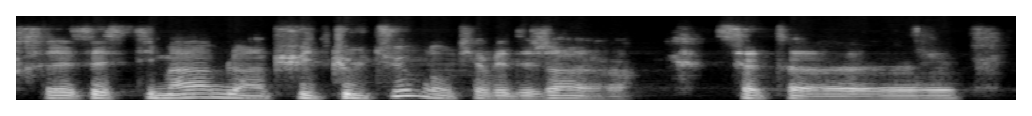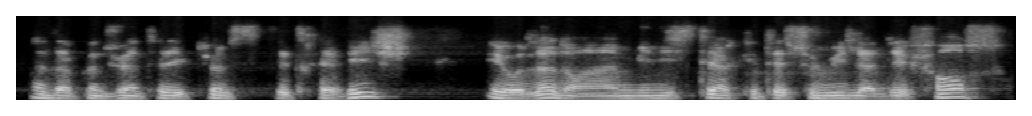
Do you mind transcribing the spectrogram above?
très estimable, un puits de culture. Donc il y avait déjà euh, cette, euh, d'un point de vue intellectuel, c'était très riche. Et au-delà, dans un ministère qui était celui de la défense,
